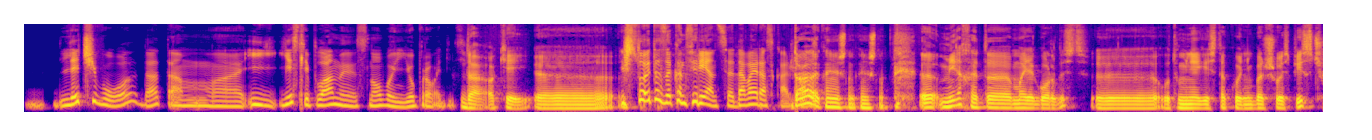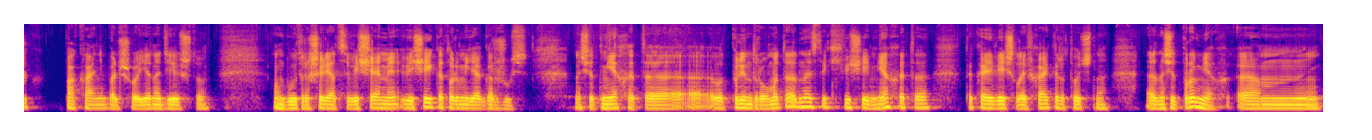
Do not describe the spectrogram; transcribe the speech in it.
для чего, да, там, а, и есть ли планы снова ее проводить? Да, окей. Э, и что это за конференция? Давай расскажем. Да, да, конечно, конечно. Э, мех – это моя гордость. Вот у меня есть такой небольшой списочек, пока небольшой, я надеюсь, что он будет расширяться вещами, вещей, которыми я горжусь. Значит, мех – это... Вот полиндром – это одна из таких вещей. Мех – это такая вещь, лайфхакер точно. Значит, про мех. Эм,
